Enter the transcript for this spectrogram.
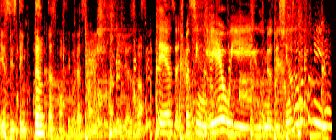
existem tantas configurações de famílias, Com não? certeza. Tipo assim, eu e meus bichinhos é uma família.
